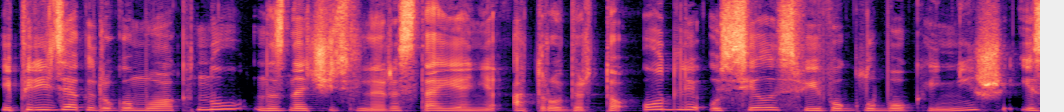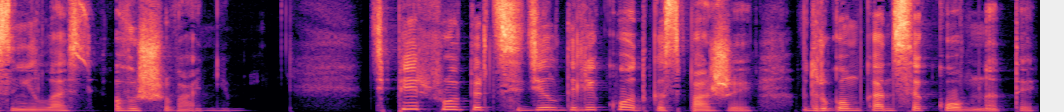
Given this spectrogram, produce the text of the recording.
и, перейдя к другому окну на значительное расстояние от Роберта Одли, уселась в его глубокой нише и занялась вышиванием. Теперь Роберт сидел далеко от госпожи, в другом конце комнаты,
